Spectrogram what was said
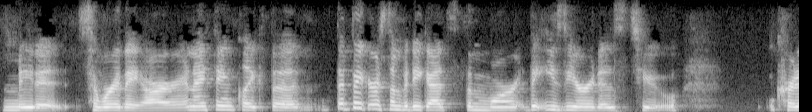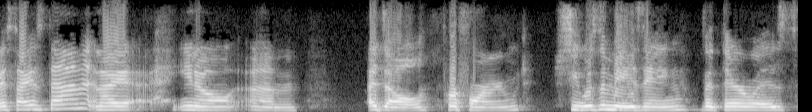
made it to where they are. And i think like the the bigger somebody gets the more the easier it is to criticize them. And i you know um, adele performed she was amazing but there was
